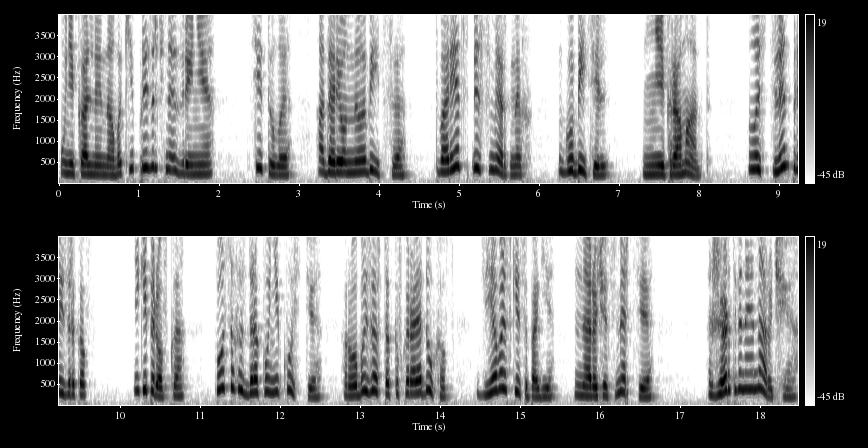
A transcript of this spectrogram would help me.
Уникальные навыки. Призрачное зрение. Титулы. Одаренный убийца. Творец бессмертных. Губитель. Некромант. Властелин призраков. Экипировка. Посох из драконьей кости, роба из остатков короля духов, дьявольские сапоги, наручи смерти, жертвенные наручи.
